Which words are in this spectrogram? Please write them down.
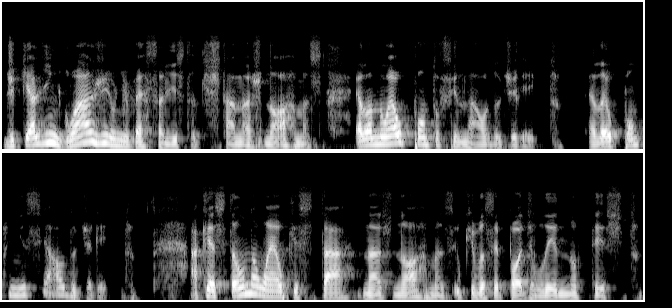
De que a linguagem universalista que está nas normas, ela não é o ponto final do direito. Ela é o ponto inicial do direito. A questão não é o que está nas normas, o que você pode ler no texto.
